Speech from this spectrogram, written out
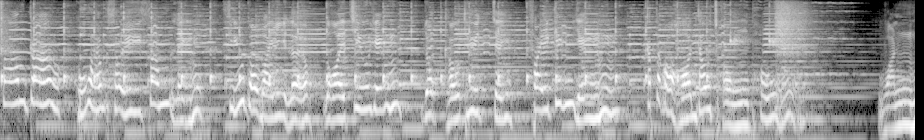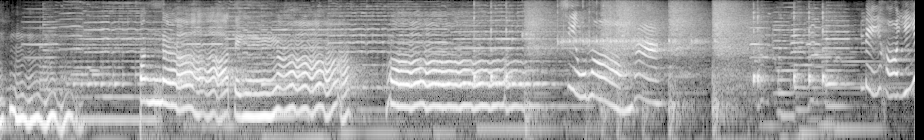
三更鼓響碎心靈，少個為娘來照應，欲求脱淨費經營，急得我汗透重鋪。雲崩啊定啊啊！趙郎啊，你何以一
